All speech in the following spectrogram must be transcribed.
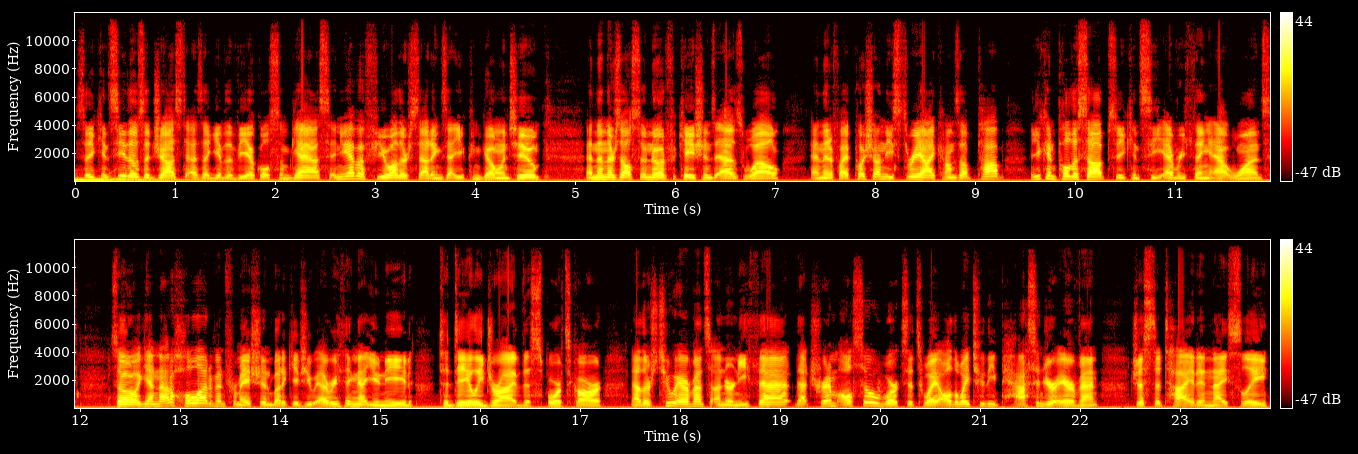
So you can see those adjust as I give the vehicle some gas and you have a few other settings that you can go into. And then there's also notifications as well. And then if I push on these three icons up top, you can pull this up so you can see everything at once. So again, not a whole lot of information, but it gives you everything that you need to daily drive this sports car. Now there's two air vents underneath that. That trim also works its way all the way to the passenger air vent just to tie it in nicely.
